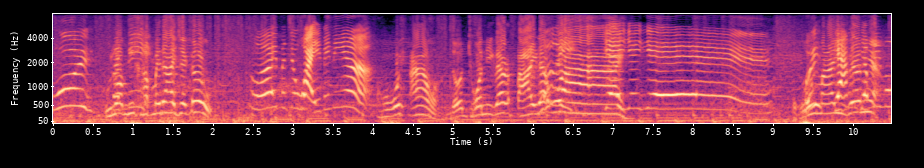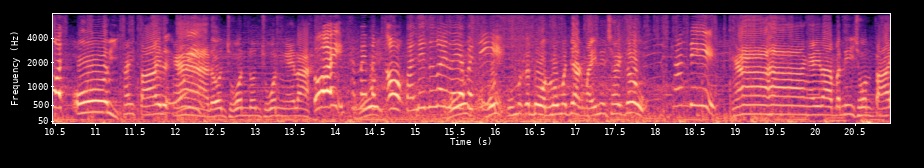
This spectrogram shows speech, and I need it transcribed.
โอ้ยอุ้ยรอบนี้ขับไม่ได้ชายเกิลเฮ้ยมันจะไหวไหมเนี่ยโอ้โหอ้าวโดนชนอีกแล้วตายแล้วเฮ้ยว้าเย่ยเย่เย่โอ้โหเฮ้ยมายัอีกแล้วยังเนี่ยไม่หมดโอ้ยให้ตายเลยโอ้อ่ายโดนชนโดนชนไงล่ะเฮ้ยทำไมโอ้ยมันออกมาเรื่อยๆเลยอะบันนี่โอ้ยโอ้ยมันกระโดดลงมาจากไหนเนี่ยชายเกิลนั่นดิงาไงล่ะบันนี่ชนตาย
